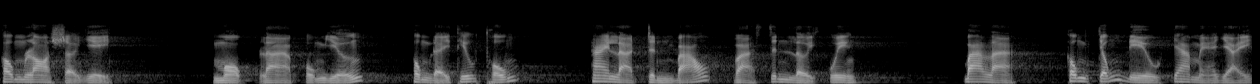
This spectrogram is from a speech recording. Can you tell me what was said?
không lo sợ gì. Một là phụng dưỡng, không để thiếu thốn. Hai là trình báo và xin lời khuyên. Ba là không chống điều cha mẹ dạy.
